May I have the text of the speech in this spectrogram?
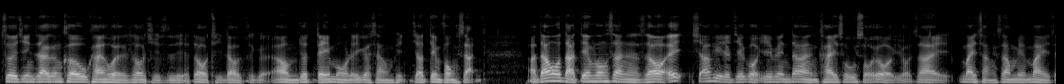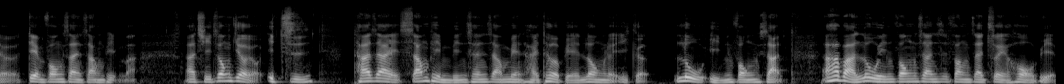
最近在跟客户开会的时候，其实也都有提到这个，然后我们就 demo 了一个商品叫电风扇啊。当我打电风扇的时候，哎，虾皮的结果页面当然开出所有有在卖场上面卖的电风扇商品嘛，啊，其中就有一支，它在商品名称上面还特别弄了一个露营风扇，啊，它把露营风扇是放在最后边。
